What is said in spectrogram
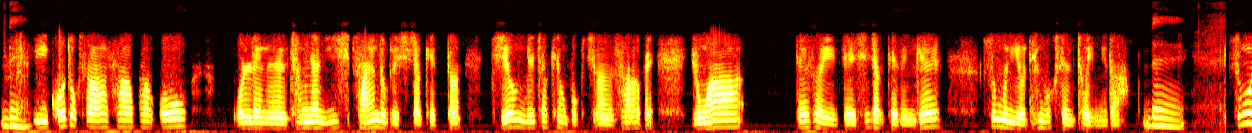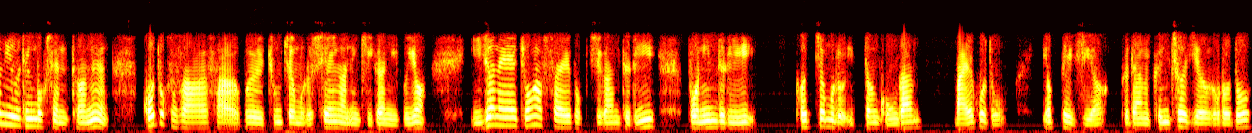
네, 이 고독사 사업하고 원래는 작년 24년도부터 시작했던 지역 밀착형 복지관 사업에 융화돼서 이제 시작되는 게 수문이웃 행복센터입니다. 네, 스무니웃 행복센터는 고독사 사업을 중점으로 수행하는 기관이고요. 이전에 종합사회복지관들이 본인들이 거점으로 있던 공간 말고도 옆에 지역, 그 다음에 근처 지역으로도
